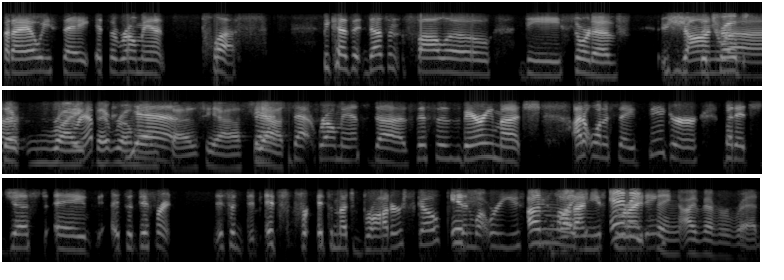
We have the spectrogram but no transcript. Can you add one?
but I always say it's a romance plus because it doesn't follow the sort of genre the tropes that right script. that romance yes. does yes that, yes that romance does this is very much i don't want to say bigger but it's just a it's a different it's a it's for, it's a much broader scope it's than what we're used to unlike what I'm used to anything writing. I've ever read.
